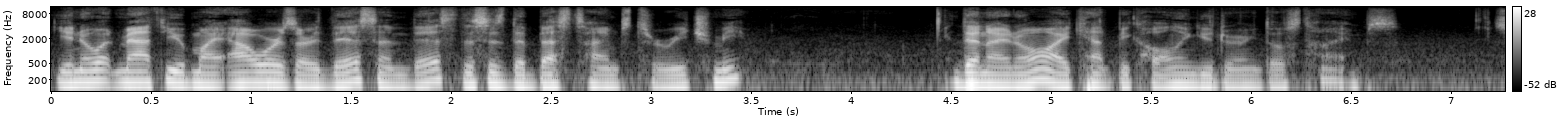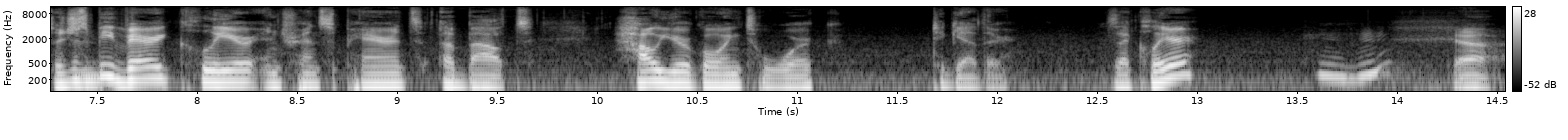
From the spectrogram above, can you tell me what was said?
you know what, Matthew, my hours are this and this, this is the best times to reach me, then I know I can't be calling you during those times. So just be very clear and transparent about how you're going to work together. Is that clear? Mm-hmm. Yeah.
